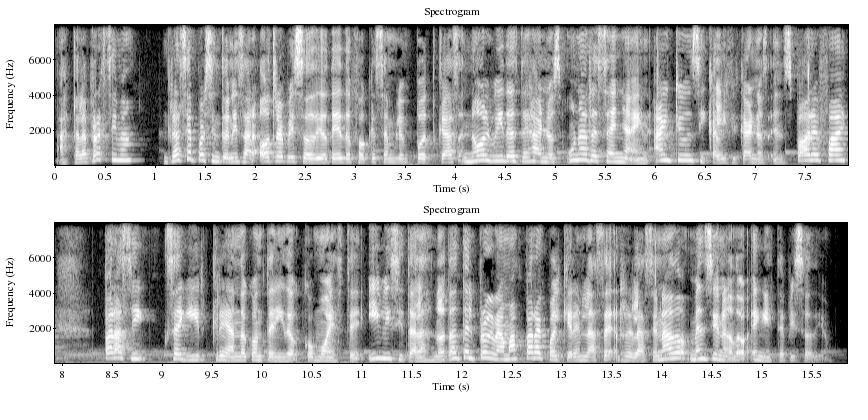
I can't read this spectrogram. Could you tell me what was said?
Hasta la próxima. Gracias por sintonizar otro episodio de The Focus and Bloom Podcast. No olvides dejarnos una reseña en iTunes y calificarnos en Spotify para así seguir creando contenido como este y visita las notas del programa para cualquier enlace relacionado mencionado en este episodio.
